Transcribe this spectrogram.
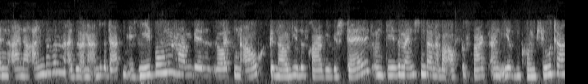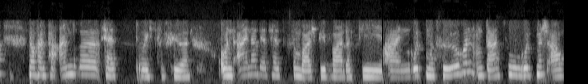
in einer anderen, also eine andere Datenerhebung, haben wir Leuten auch genau diese Frage gestellt und diese Menschen dann aber auch gefragt, an ihrem Computer noch ein paar andere Tests durchzuführen. Und einer der Tests zum Beispiel war, dass sie einen Rhythmus hören und dazu rhythmisch auf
